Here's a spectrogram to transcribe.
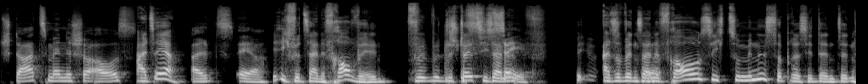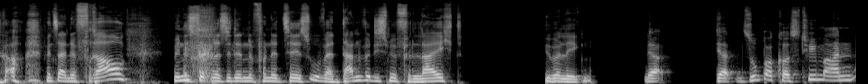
staatsmännischer aus Als er. als er. Ich würde seine Frau wählen. Stellt sich seine, Safe. also wenn seine Ja. Frau sich zur Ministerpräsidentin, wenn seine Frau Ministerpräsidentin von der CSU wäre, dann würde ich es mir vielleicht überlegen. Ja. Die hat ein super Kostüm an,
